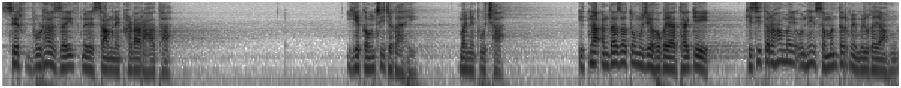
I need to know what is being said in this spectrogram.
सिर्फ़ बूढ़ा ज़यीफ मेरे सामने खड़ा रहा था। ये कौन सी जगह है? मैंने पूछा। इतना अंदाज़ा तो मुझे हो गया था कि किसी तरह मैं उन्हें समंदर में मिल गया हूँ।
